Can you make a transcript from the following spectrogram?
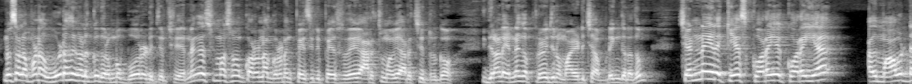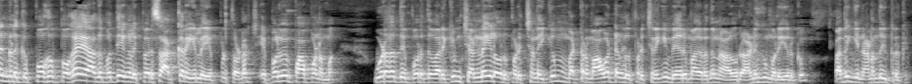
இன்னும் சொல்ல போனால் ஊடகங்களுக்கு ரொம்ப போர் அடிச்சிருச்சு. என்னங்க சும்மா சும்மா கொரோனா கொரோனா பேசிட்டு பேசுறதே அரைச்சுமாவே அரைச்சிட்டு இருக்கோம். இதனால என்னங்க பிரயோஜனம் ஆயிடுச்சு அப்படிங்கிறதும் சென்னையில் கேஸ் குறைய குறைய அது மாவட்டங்களுக்கு போக போக அதை பற்றி எங்களுக்கு பெருசாக அக்கறை இல்லை. எப்படி தொடர்ச்சி எப்பொழுதுமே பார்ப்போம் நம்ம. ஊடகத்தை பொறுத்த வரைக்கும் சென்னையில் ஒரு பிரச்சனைக்கும் மற்ற மாவட்டங்கள் பிரச்சனைக்கும் வேறு மாதிரி ஒரு அணுகுமுறை இருக்கும். அது இங்கே நடந்துகிட்டு இருக்கு.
